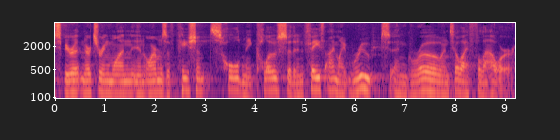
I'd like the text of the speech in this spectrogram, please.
Spirit, nurturing one in arms of patience, hold me close so that in faith I might root and grow until I flower,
